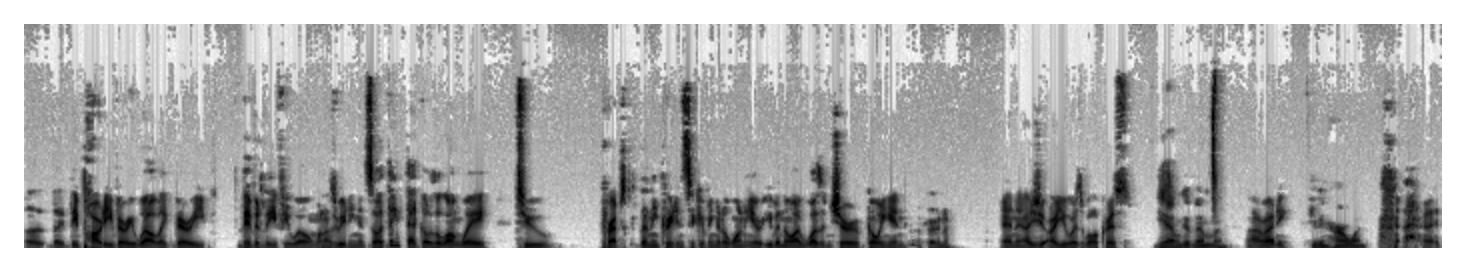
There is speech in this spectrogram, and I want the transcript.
uh, the the party very well, like very vividly, if you will, when I was reading it. So I think that goes a long way to perhaps lending credence to giving it a one here, even though I wasn't sure going in. Fair enough. And are you, are you as well, Chris? Yeah, I'm giving him one. Alrighty. Giving her one. Alright.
